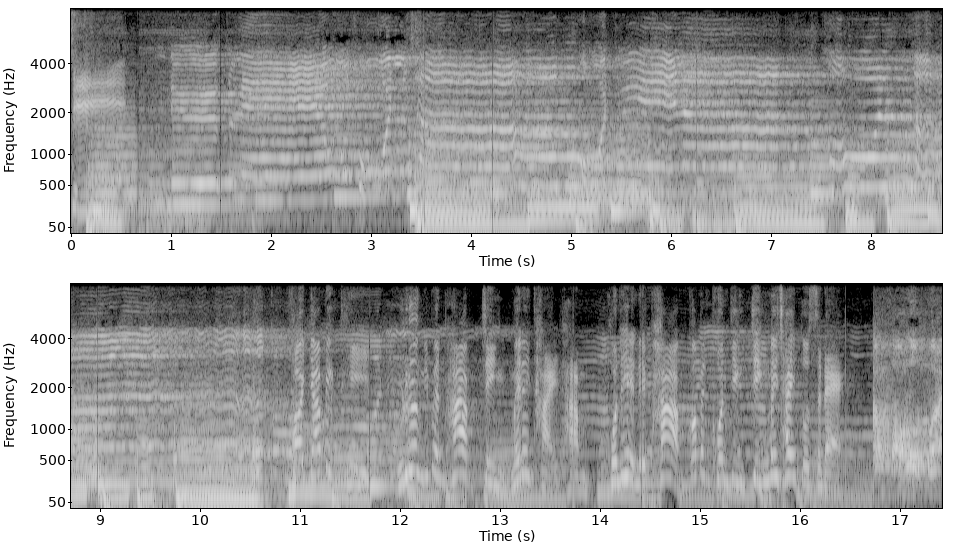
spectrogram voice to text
เจ๊ ขอย้ำอีกที เรื่องนี้เป็นภาพจริงไม่ได้ถ่ายทำคนที่เห็นในภาพก็เป็นคนจริง ๆ ไม่ใช่ตัวแสดงทำของหล่นไว้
